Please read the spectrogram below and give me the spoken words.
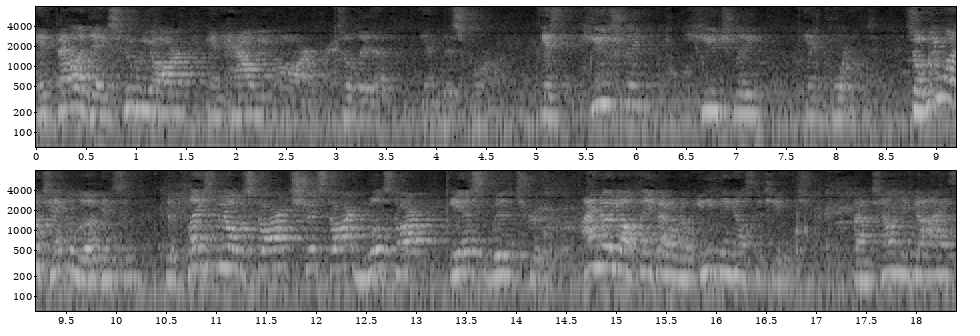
It validates who we are and how we are to live in this world. It's hugely, hugely important. So we want to take a look and some, the place we ought to start, should start, and will start is with truth. I know y'all think I don't know anything else to teach, but I'm telling you guys,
